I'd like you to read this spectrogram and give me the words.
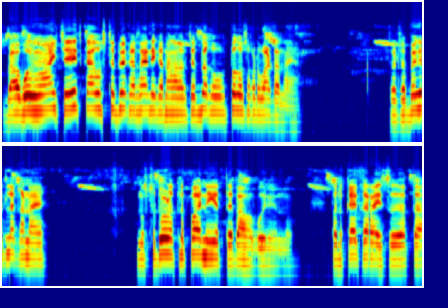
बाबा बोलून आयचं इतका अवस्था बेकार राहिली का ना मला ते बघ सगळं वाटा नाही इकडचं बघितलं का नाही नुसतं डोळ्यातलं पाणी येतं भावा बहिणींनो. पण काय करायचं आता?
